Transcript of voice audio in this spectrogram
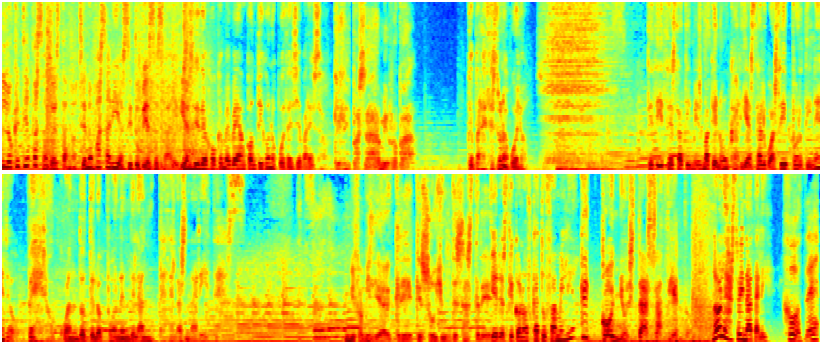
Lo que te ha pasado esta noche no pasaría si tuvieses a alguien. Si dejo que me vean contigo, no puedes llevar eso. ¿Qué le pasa a mi ropa? Que pareces un abuelo. Te dices a ti misma que nunca harías algo así por dinero, pero cuando te lo ponen delante de las narices. Mi familia cree que soy un desastre. ¿Quieres que conozca a tu familia? ¿Qué coño estás haciendo? Hola, soy Natalie. Joder,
